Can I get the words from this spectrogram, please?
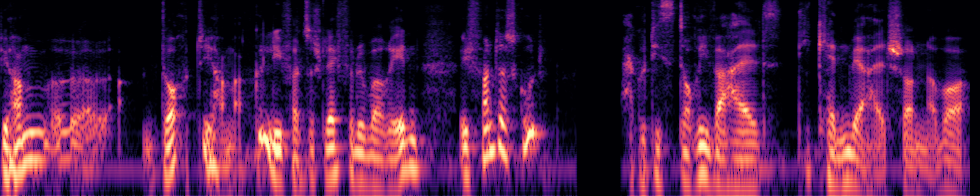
Die haben, äh, doch, die haben abgeliefert. So schlecht darüber reden. Ich fand das gut. Ja, gut, die Story war halt, die kennen wir halt schon, aber.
